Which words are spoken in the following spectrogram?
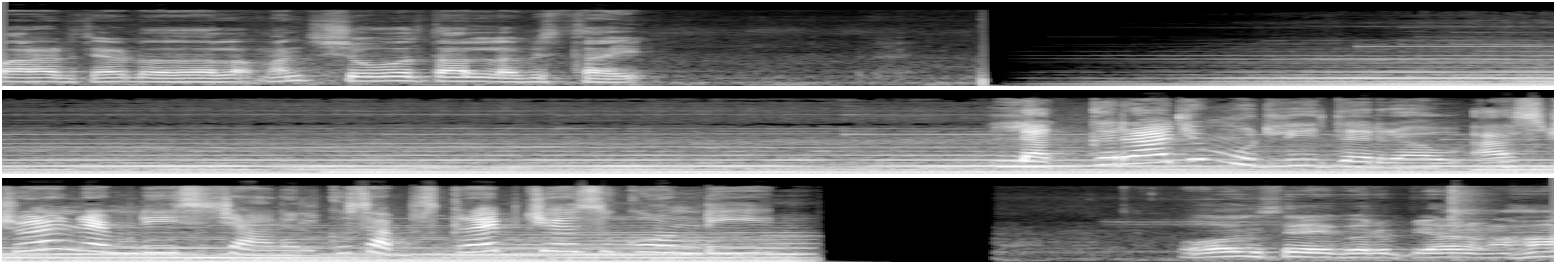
పారాయణ చేయడం వల్ల మంచి శుభ లభిస్తాయి. Lakkaraju Muralidhar Rao astro and remedies ఛానల్కు సబ్స్క్రైబ్ చేసుకోండి. ఓం శ్రీ గురుభ్యో నమ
